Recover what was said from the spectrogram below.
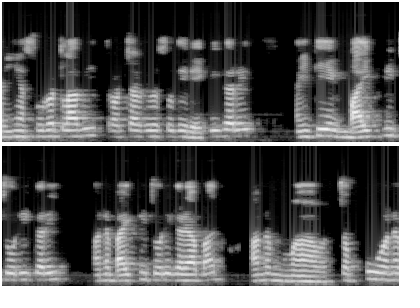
અહીંયા સુરત લાવી, ત્રણ ચાર દિવસ સુધી રેકી કરી. અહીંથી એક બાઇકની ચોરી કરી અને બાઇકની ચોરી કર્યા બાદ અને ચપ્પુ અને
